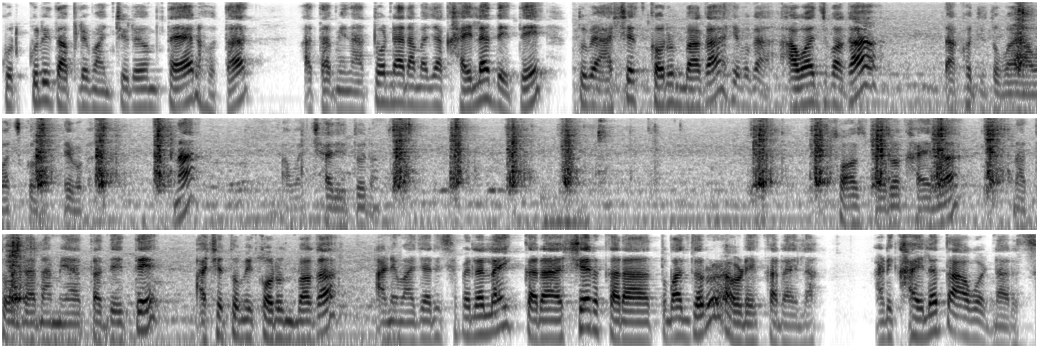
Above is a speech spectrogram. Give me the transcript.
कुरकुरीत आपले मंचुरियन तयार होतात. आता मी नातोंडांना माझ्या खायला देते. तुम्ही असेच करून बघा. हे बघा आवाज बघा. दाखवते तुम्हाला आवाज करून. हे बघा. ना? आवाज छान येतो ना? सॉस बरं खायला नातोंडांना मी आता देते. असे तुम्ही करून बघा. आणि माझ्या रेसिपीला लाईक करा शेअर करा. तुम्हाला जरूर आवडेल करायला. आणि खायला तर आवडणारच.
